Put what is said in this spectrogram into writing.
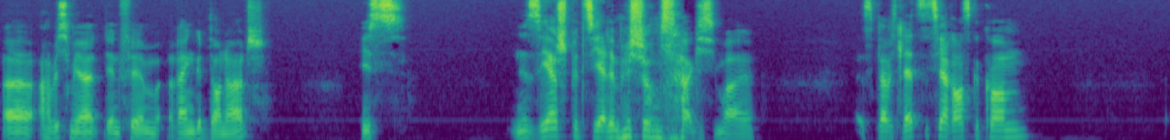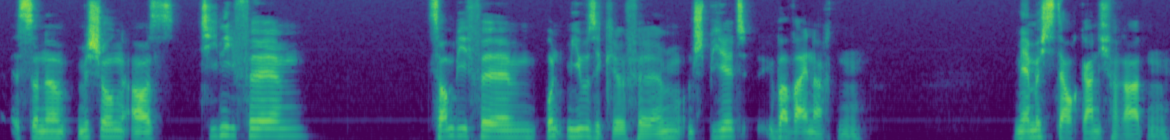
äh, habe ich mir den Film reingedonnert. Ist eine sehr spezielle Mischung, sag ich mal. Ist, glaube ich, letztes Jahr rausgekommen. Ist so eine Mischung aus Teenie-Film, Zombie-Film und Musical-Film und spielt über Weihnachten. Mehr möchte ich da auch gar nicht verraten.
